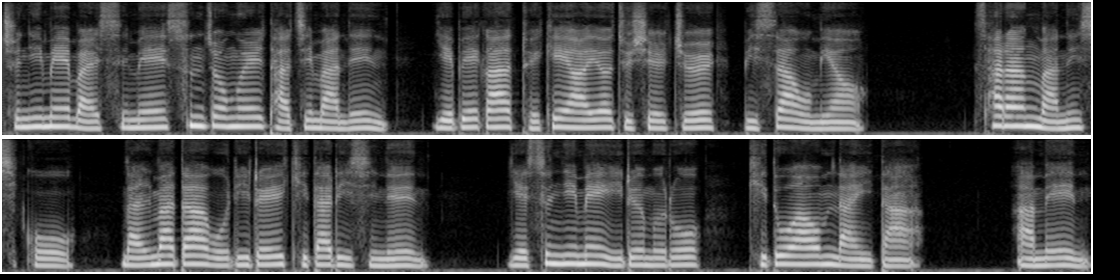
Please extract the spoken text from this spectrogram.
주님의 말씀에 순종을 다짐하는 예배가 되게 하여 주실 줄 믿사오며 사랑 많으시고 날마다 우리를 기다리시는 예수님의 이름으로 기도하옵나이다. 아멘.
